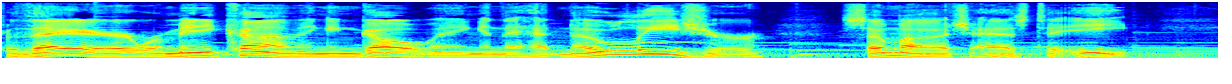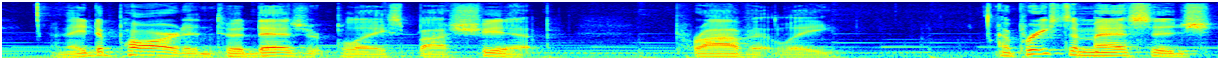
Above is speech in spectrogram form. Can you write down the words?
For there were many coming and going, and they had no leisure so much as to eat. And they departed into a desert place by ship privately. I preached a message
